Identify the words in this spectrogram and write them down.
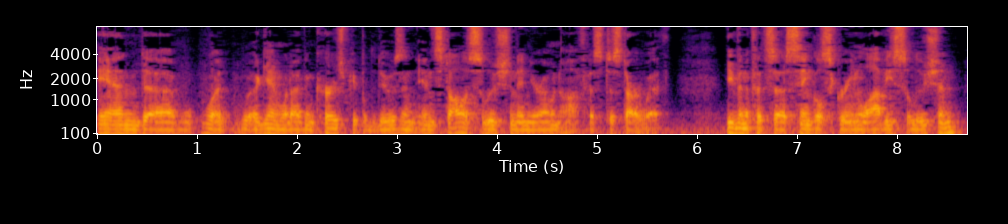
and uh, what again, what I've encouraged people to do is in, install a solution in your own office to start with, even if it's a single screen lobby solution,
